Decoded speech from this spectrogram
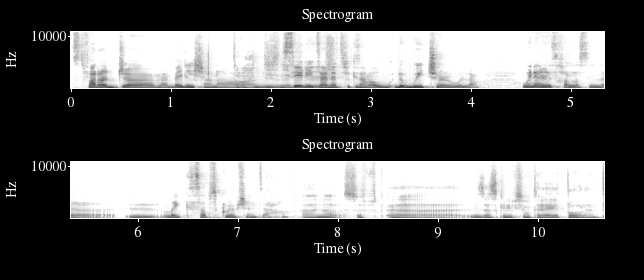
تتفرج ما باليش أنا série تاع نتفليكس زعما The Witcher ولا. وين اللي تخلص like subscription تاعها؟ أنا les subscriptions تاعي torrent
